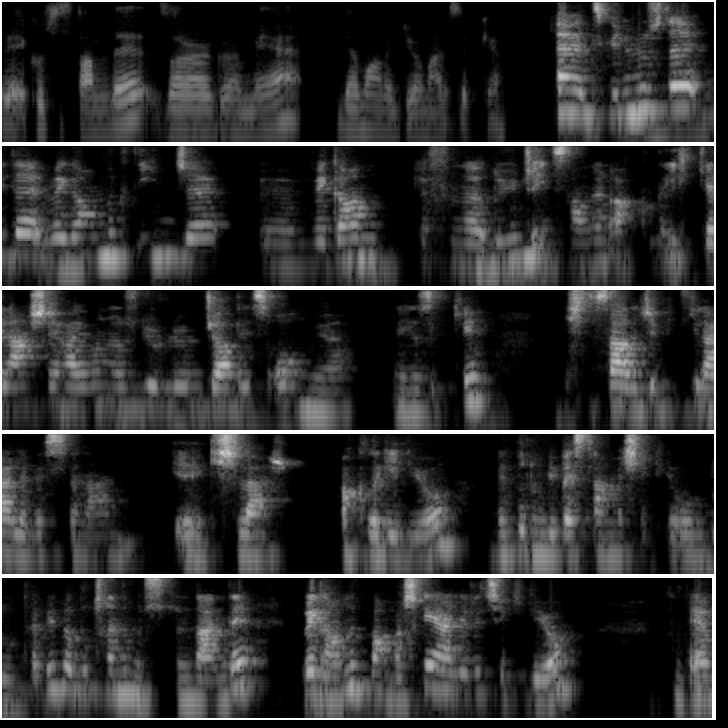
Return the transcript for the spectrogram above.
ve ekosistemde zarar görmeye devam ediyor maalesef ki. Evet, günümüzde bir de veganlık deyince, e, vegan lafını duyunca insanların aklına ilk gelen şey hayvan özgürlüğü mücadelesi olmuyor ne yazık ki. İşte sadece bitkilerle beslenen e, kişiler akla geliyor ve bunun bir beslenme şekli olduğu tabii ve bu tanım üstünden de veganlık bambaşka yerlere çekiliyor. E,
